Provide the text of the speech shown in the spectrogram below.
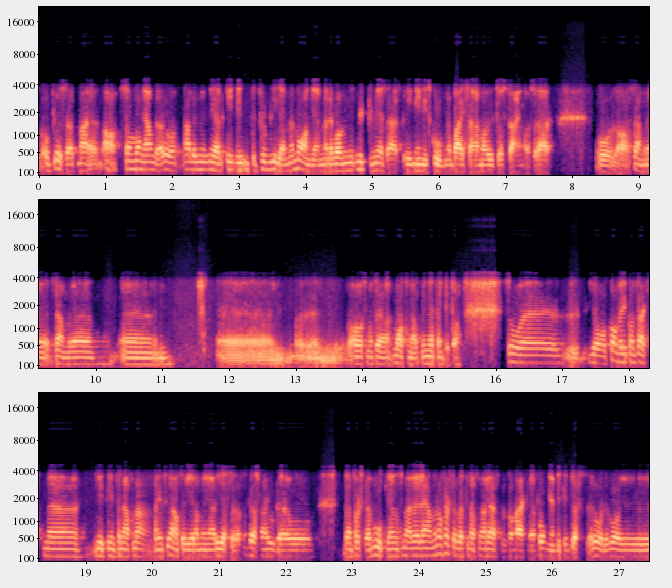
Och plus att man, ja, som många andra då, hade mer, inte problem med magen, men det var mycket mer så här springa in i skogen och bajsa när man var ute och sprang och sådär. Och ja, sämre, sämre eh, eh, vad ska man säga, matsmältning helt enkelt då. Så eh, jag kommer i kontakt med lite internationella influenser genom mina resor och sånt där som jag gjorde. Och den första boken, som, eller en av de första böckerna som jag läste som verkligen fångade mitt intresse då, det var ju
